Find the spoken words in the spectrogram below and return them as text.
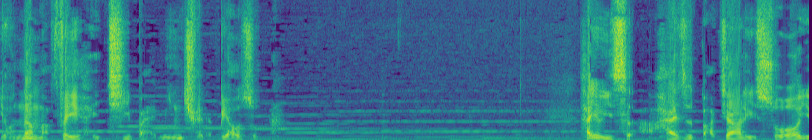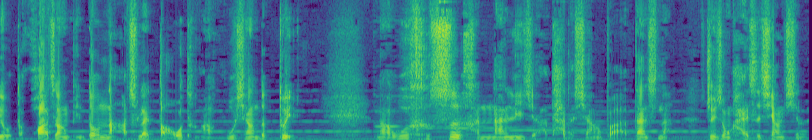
有那么非黑即白明确的标准吗？还有一次啊，孩子把家里所有的化妆品都拿出来倒腾啊，互相的对。那我是很难理解他的想法，但是呢，最终还是相信了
